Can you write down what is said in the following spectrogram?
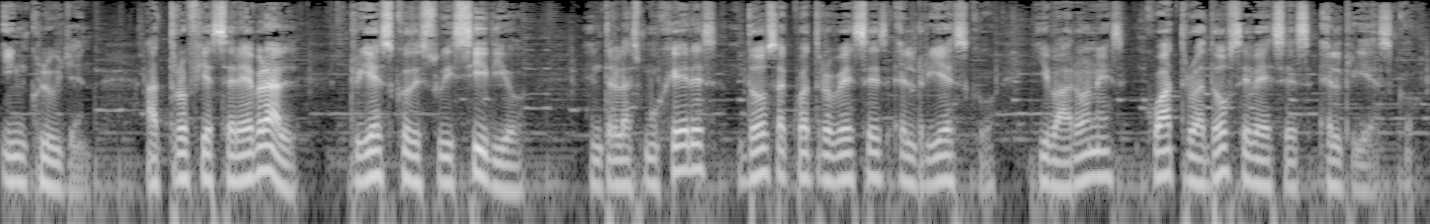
incluyen atrofia cerebral, riesgo de suicidio, entre las mujeres 2 a 4 veces el riesgo y varones 4 a 12 veces el riesgo.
